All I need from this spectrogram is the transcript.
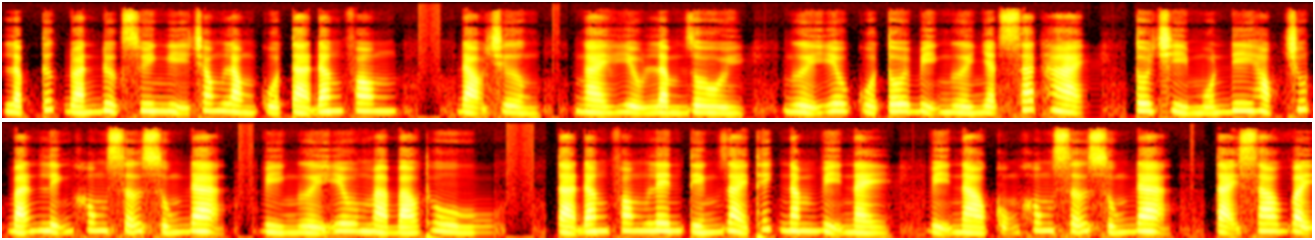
lập tức đoán được suy nghĩ trong lòng của tả Đăng Phong. Đạo trưởng, ngài hiểu lầm rồi, người yêu của tôi bị người Nhật sát hại. Tôi chỉ muốn đi học chút bản lĩnh không sợ súng đạn, vì người yêu mà báo thù. Tả Đăng Phong lên tiếng giải thích năm vị này, vị nào cũng không sợ súng đạn. Tại sao vậy?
